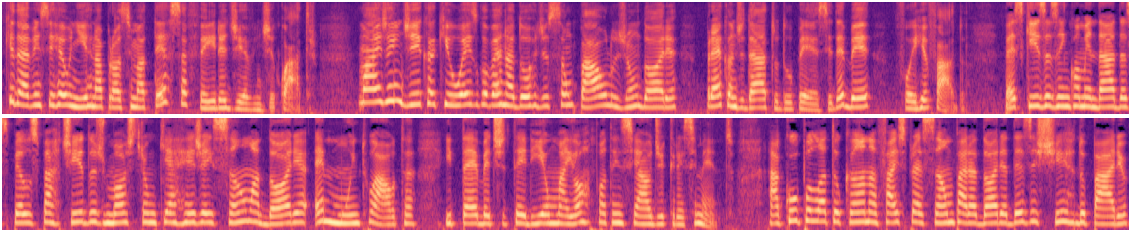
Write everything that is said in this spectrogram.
que devem se reunir na próxima terça-feira, dia 24 mas indica que o ex-governador de São Paulo, João Dória, pré-candidato do PSDB, foi rifado. Pesquisas encomendadas pelos partidos mostram que a rejeição a Dória é muito alta e Tebet teria um maior potencial de crescimento. A cúpula tucana faz pressão para Dória desistir do páreo,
